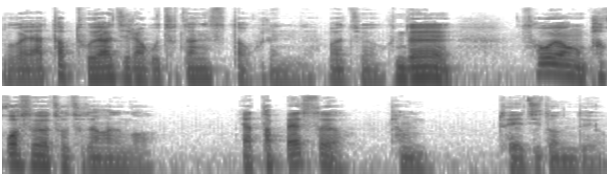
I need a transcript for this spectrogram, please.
너가 야탑 도야지라고 저장했었다고 그랬는데. 맞아요. 근데 서호 형 바꿨어요 저 저장하는 거. 야탑 뺐어요. 그냥 돼지던데요.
